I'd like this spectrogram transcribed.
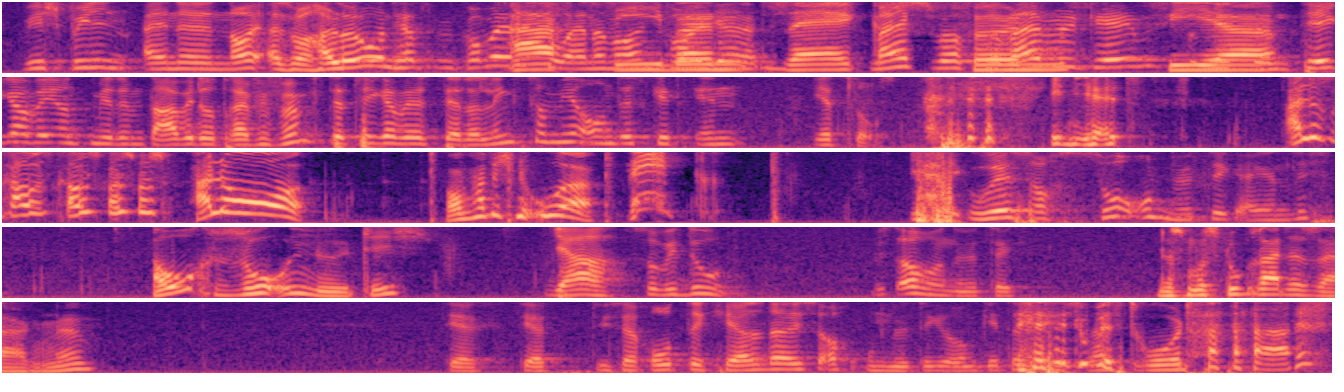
Wir spielen eine neue, also hallo und herzlich willkommen zu 8, einer neuen Folge 7, 6, Minecraft Survival 5, Games 4. mit dem TKW und mit dem Davido 345. Der TKW ist der da links von mir und es geht in jetzt los. In jetzt. Alles raus, raus, raus, raus. Hallo! Warum habe ich eine Uhr? Weg! Ja, die Uhr ist auch so unnötig eigentlich. Auch so unnötig. Ja, so wie du. Bist auch unnötig. Das musst du gerade sagen, ne? Der, der, dieser rote Kerl da ist auch unnötig. Warum geht das nicht? du ne? bist rot.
